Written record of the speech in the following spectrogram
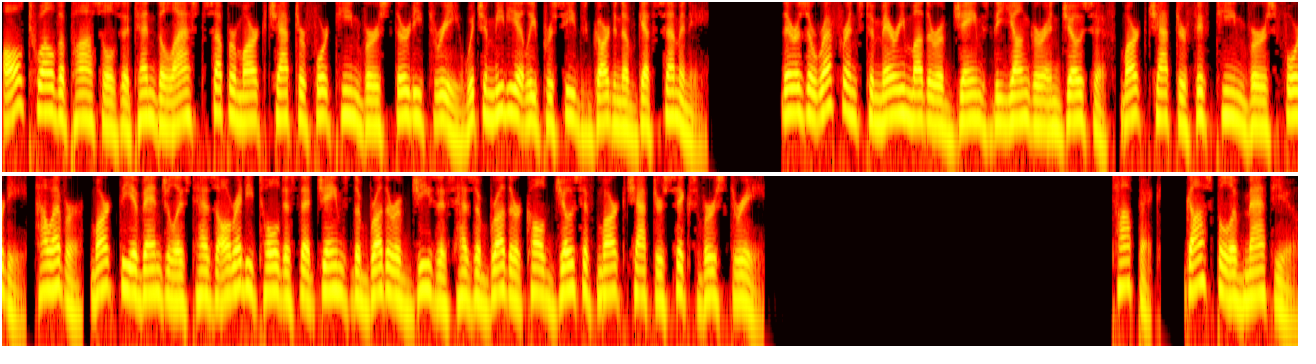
All twelve apostles attend the Last Supper Mark chapter 14 verse 33 which immediately precedes Garden of Gethsemane. There is a reference to Mary mother of James the Younger and Joseph Mark chapter 15 verse 40, however, Mark the Evangelist has already told us that James the brother of Jesus has a brother called Joseph Mark chapter 6 verse 3. Gospel of Matthew.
